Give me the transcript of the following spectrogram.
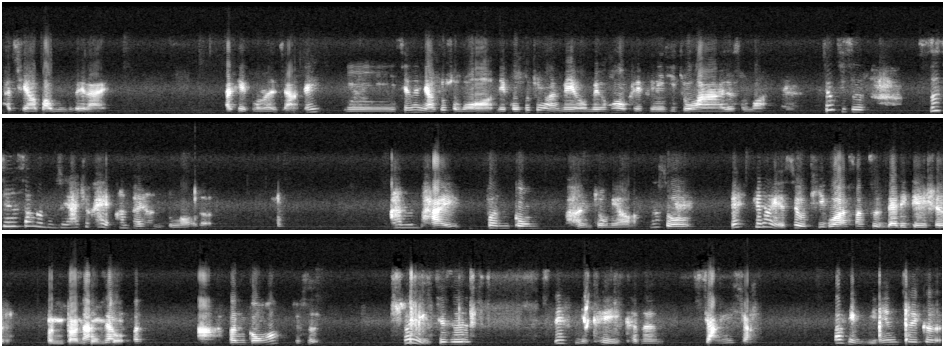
他请要保姆回来，他可以跟我们讲，哎，你现在你要做什么？你功课做完没有？没有的话，我可以陪你一起做啊，还是什么？这样其实时间上的东西，他就可以安排很多的，安排。分工很重要。那时候，哎，就像也是有提过啊，上次 delegation 分担工作啊，分工哦，就是，所以其实，if 你可以可能想一想，到底里面这个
